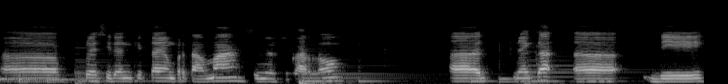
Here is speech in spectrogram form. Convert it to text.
uh, presiden kita yang pertama, Senior Soekarno, uh, mereka uh, di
